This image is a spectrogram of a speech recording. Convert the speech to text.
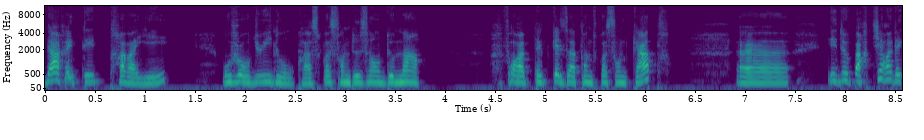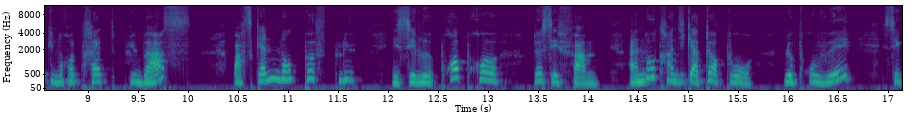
d'arrêter de travailler. Aujourd'hui, donc à 62 ans, demain, il faudra peut-être qu'elles attendent 64, heu et de partir avec une retraite plus basse parce qu'elles n'en peuvent plus et c'est le propre de ces femmes. Un autre indicateur pour le prouver, c'est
